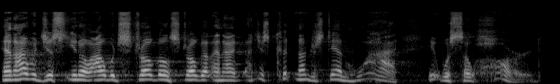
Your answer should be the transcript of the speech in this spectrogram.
And I would just, you know, I would struggle and struggle, and I, I just couldn't understand why it was so hard.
